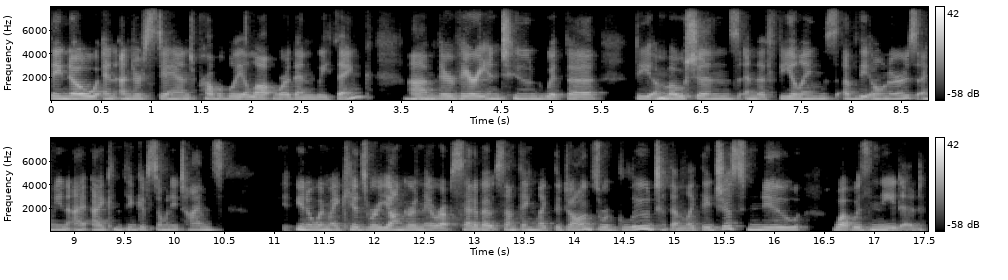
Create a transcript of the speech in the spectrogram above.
they know and understand probably a lot more than we think. Um, mm-hmm. Um, they're very in tune with the the emotions and the feelings of the owners. I mean, I, I can think of so many times you know when my kids were younger and they were upset about something like the dogs were glued to them like they just knew what was needed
